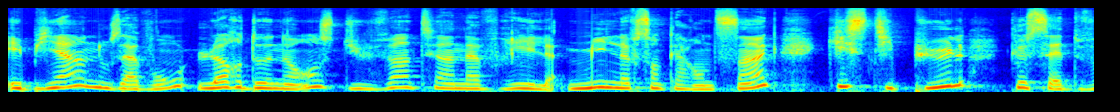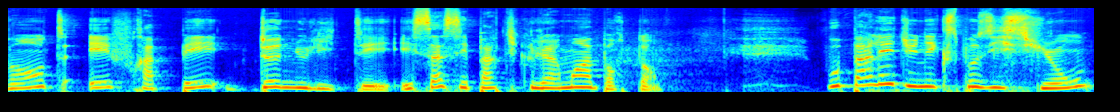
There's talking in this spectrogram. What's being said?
eh bien, nous avons l'ordonnance du 21 avril 1945 qui stipule que cette vente est frappée de nullité. Et ça, c'est particulièrement important. Vous parlez d'une exposition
